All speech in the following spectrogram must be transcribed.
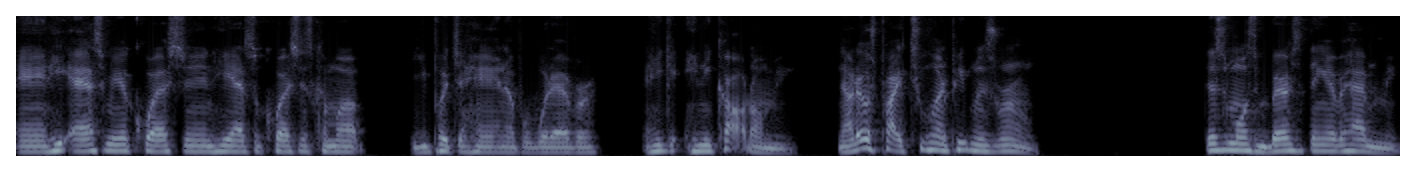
and he asked me a question. He had some questions come up. You put your hand up or whatever, and he and he called on me. Now there was probably 200 people in this room. This is the most embarrassing thing ever happened to me.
